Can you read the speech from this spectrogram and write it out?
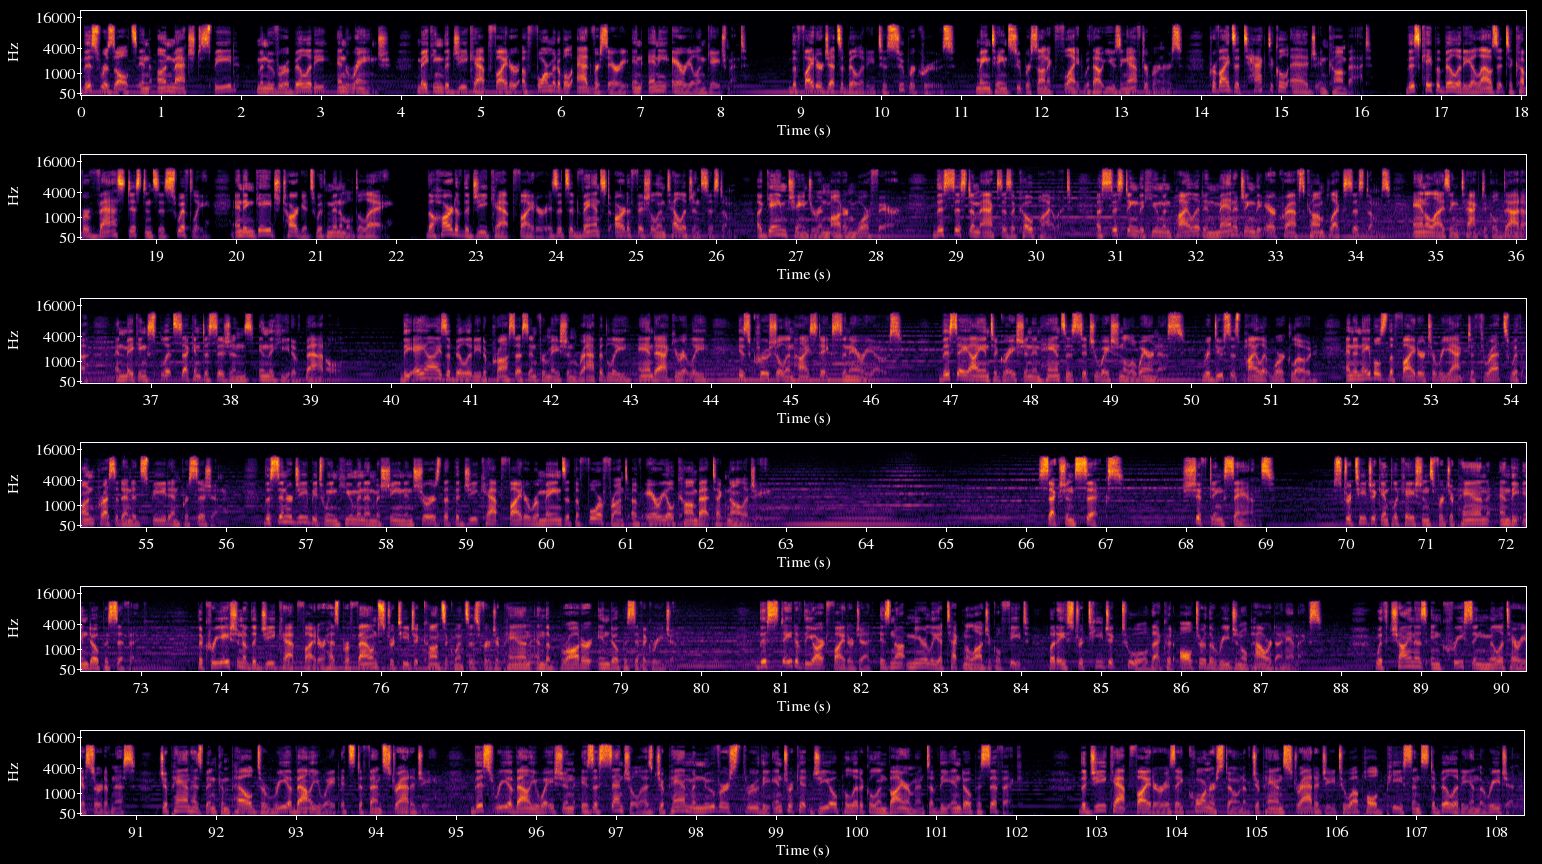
This results in unmatched speed, maneuverability, and range, making the GCAP fighter a formidable adversary in any aerial engagement. The fighter jet's ability to supercruise, maintain supersonic flight without using afterburners, provides a tactical edge in combat. This capability allows it to cover vast distances swiftly and engage targets with minimal delay. The heart of the GCAP fighter is its advanced artificial intelligence system, a game-changer in modern warfare. This system acts as a co-pilot, assisting the human pilot in managing the aircraft's complex systems, analyzing tactical data, and making split-second decisions in the heat of battle. The AI's ability to process information rapidly and accurately is crucial in high-stakes scenarios. This AI integration enhances situational awareness, reduces pilot workload, and enables the fighter to react to threats with unprecedented speed and precision. The synergy between human and machine ensures that the GCAP fighter remains at the forefront of aerial combat technology. Section 6. Shifting Sands strategic implications for Japan and the Indo-Pacific. The creation of the GCAP fighter has profound strategic consequences for Japan and the broader Indo-Pacific region. This state-of-the-art fighter jet is not merely a technological feat, but a strategic tool that could alter the regional power dynamics. With China's increasing military assertiveness, Japan has been compelled to re-evaluate its defense strategy. This re-evaluation is essential as Japan maneuvers through the intricate geopolitical environment of the Indo-Pacific. The GCAP fighter is a cornerstone of Japan's strategy to uphold peace and stability in the region.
